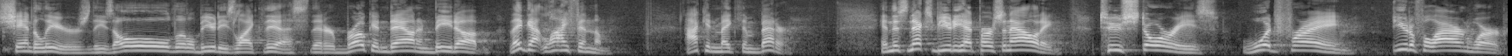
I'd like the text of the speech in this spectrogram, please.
chandeliers, these old little beauties like this that are broken down and beat up, they've got life in them. I can make them better. And this next beauty had personality two stories, wood frame, beautiful ironwork,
